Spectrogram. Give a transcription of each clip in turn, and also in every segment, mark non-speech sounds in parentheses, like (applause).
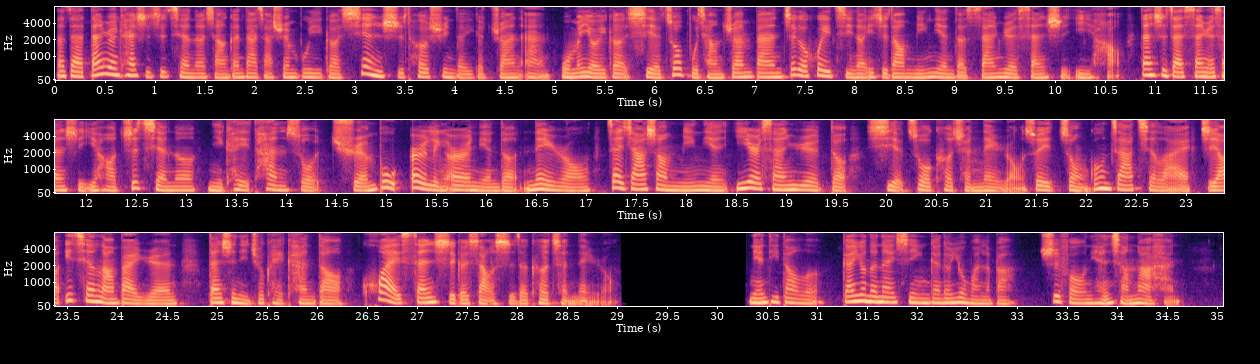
那在单元开始之前呢，想跟大家宣布一个限时特训的一个专案。我们有一个写作补强专班，这个会籍呢，一直到明年的三月三十一号。但是在三月三十一号之前呢，你可以探索全部二零二二年的内容，再加上明年一二三月的写作课程内容，所以总共加起来只要一千两百元，但是你就可以看到快三十个小时的课程内容。年底到了，该用的耐心应该都用完了吧？是否你很想呐喊？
